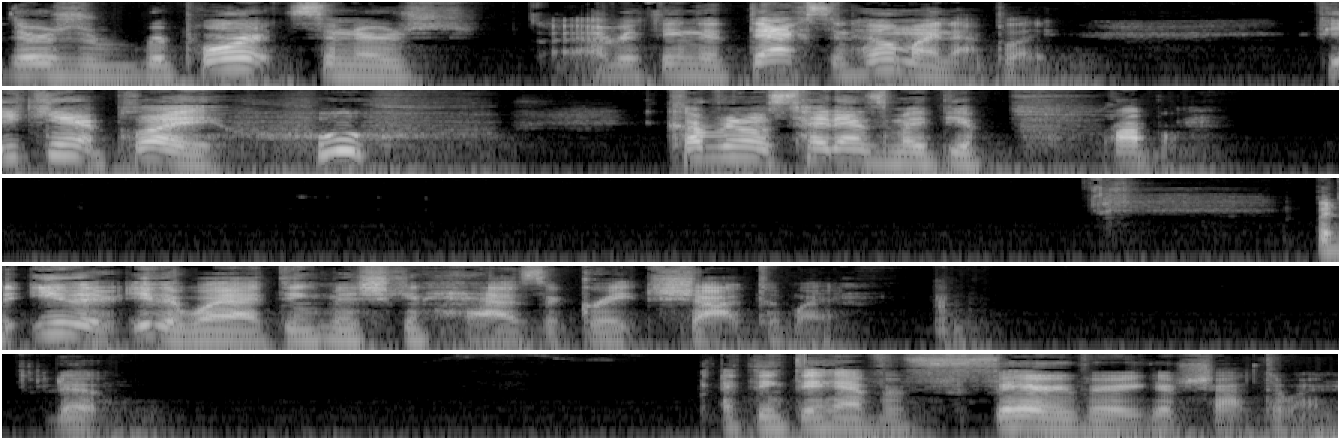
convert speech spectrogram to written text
there's reports and there's everything that Daxton Hill might not play. If he can't play, whew, covering those tight ends might be a problem. But either either way, I think Michigan has a great shot to win do. I think they have a very, very good shot to win.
